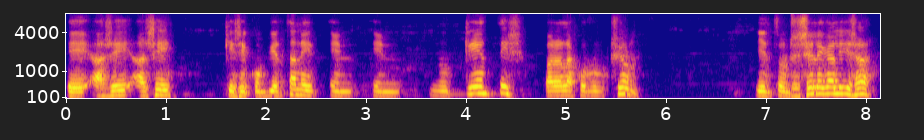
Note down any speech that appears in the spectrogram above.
eh, hace, hace que se conviertan en, en, nutrientes para la corrupción. Y entonces se legaliza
